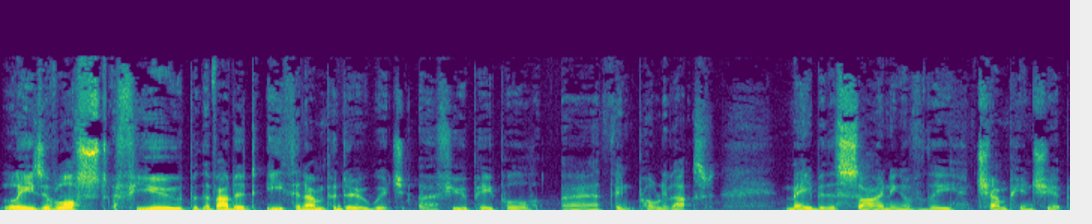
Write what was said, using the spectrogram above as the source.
Leeds have lost a few, but they've added Ethan Ampadu, which a few people uh, think probably that's maybe the signing of the championship.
